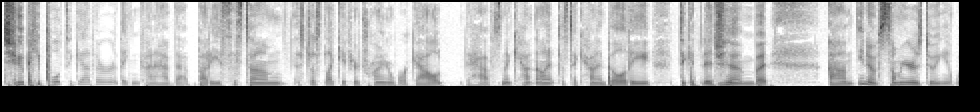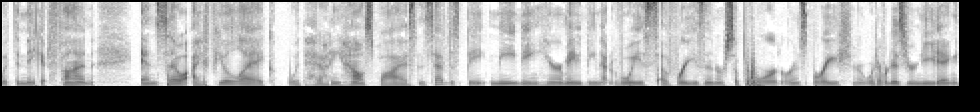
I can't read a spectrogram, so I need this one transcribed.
two people together, they can kind of have that buddy system. It's just like if you're trying to work out to have some account, not just accountability to get to the gym, but um, you know, some of you is doing it with to make it fun. And so I feel like with Headhunting Housewives, instead of just being me being here, maybe being that voice of reason or support or inspiration or whatever it is you're needing,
